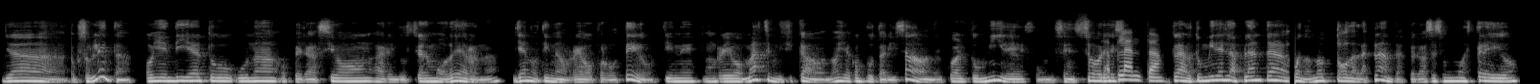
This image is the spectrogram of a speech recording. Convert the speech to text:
ya obsoleta. Hoy en día tú una operación agroindustrial moderna ya no tiene un riego por goteo, tiene un riego más tecnificado, ¿no? ya computarizado, en el cual tú mides con sensores. La planta. Claro, tú mides la planta, bueno, no todas las plantas, pero haces un muestreo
